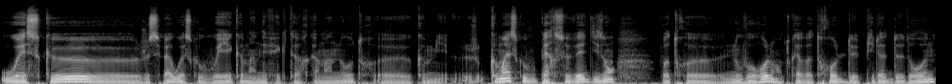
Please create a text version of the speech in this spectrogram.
Ou est-ce que, euh, je sais pas, ou est-ce que vous voyez comme un effecteur, comme un autre, euh, comme, comment est-ce que vous percevez, disons, votre nouveau rôle, en tout cas votre rôle de pilote de drone,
